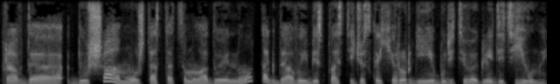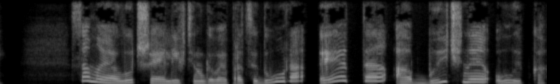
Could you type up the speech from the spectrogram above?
Правда, душа может остаться молодой, но тогда вы и без пластической хирургии будете выглядеть юной. Самая лучшая лифтинговая процедура — это обычная улыбка.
